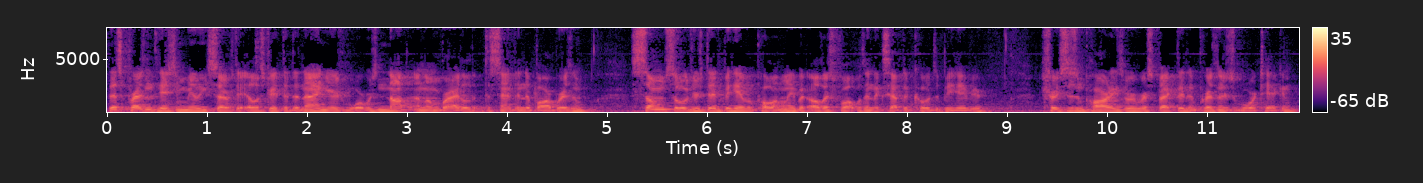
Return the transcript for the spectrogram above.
This presentation merely serves to illustrate that the Nine Years' War was not an unbridled descent into barbarism. Some soldiers did behave appallingly, but others fought within accepted codes of behaviour. Truces and parleys were respected, and prisoners of war taken.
